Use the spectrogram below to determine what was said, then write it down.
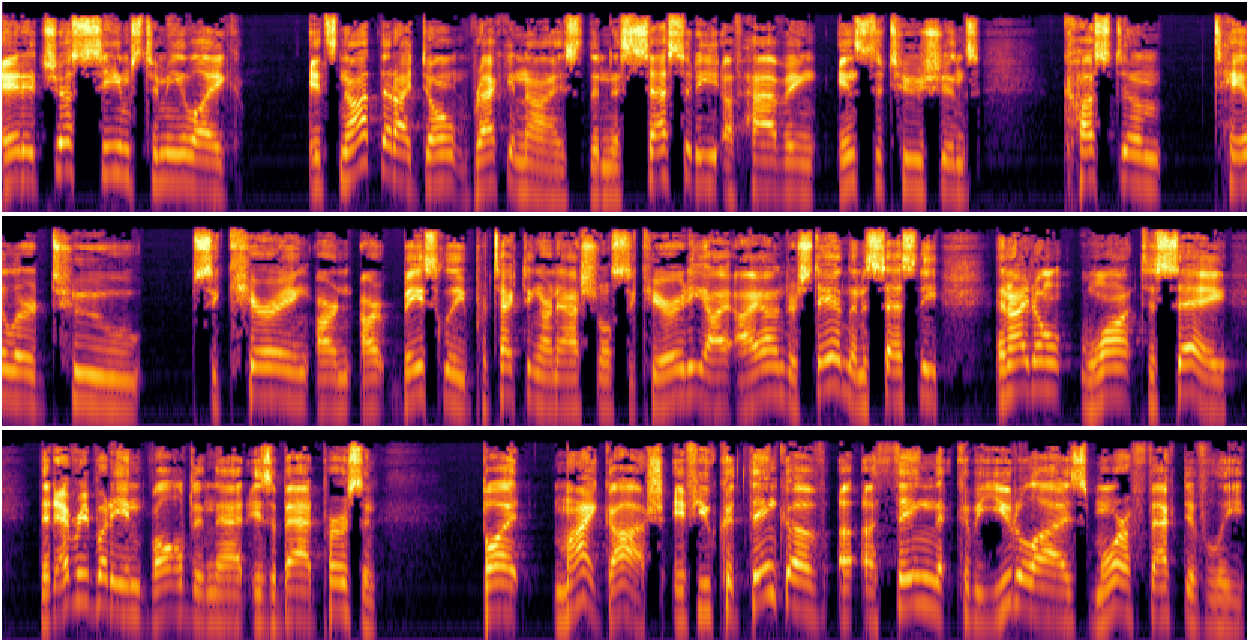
And it just seems to me like it's not that I don't recognize the necessity of having institutions custom tailored to securing our, our basically protecting our national security. I, I understand the necessity, and I don't want to say that everybody involved in that is a bad person. But my gosh, if you could think of a, a thing that could be utilized more effectively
